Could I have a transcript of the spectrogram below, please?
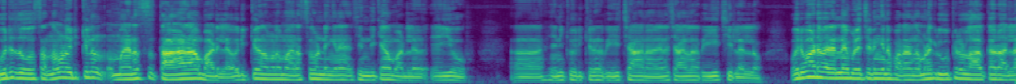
ഒരു ദിവസം നമ്മൾ ഒരിക്കലും മനസ്സ് താഴാൻ പാടില്ല. ഒരിക്കലും നമ്മൾ മനസ്സുകൊണ്ട് ഇങ്ങനെ ചിന്തിക്കാൻ പാടില്ല. അയ്യോ എനിക്കൊരിക്കലും റീച്ച് ആകാനോ എന്റെ ചാനൽ റീച്ച് ഇല്ലല്ലോ. ഒരുപാട് പേര് എന്നെ വിളിച്ചിട്ട് ഇങ്ങനെ പറയാം നമ്മുടെ ഗ്രൂപ്പിലുള്ള ആൾക്കാരും അല്ല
